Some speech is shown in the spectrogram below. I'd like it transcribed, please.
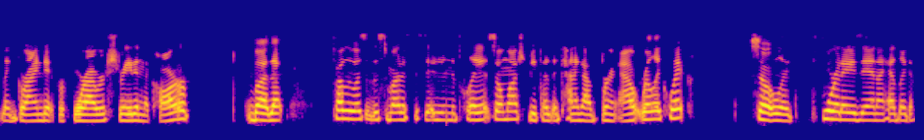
like grind it for 4 hours straight in the car. But that probably wasn't the smartest decision to play it so much because it kind of got burnt out really quick. So like four days in, I had like a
